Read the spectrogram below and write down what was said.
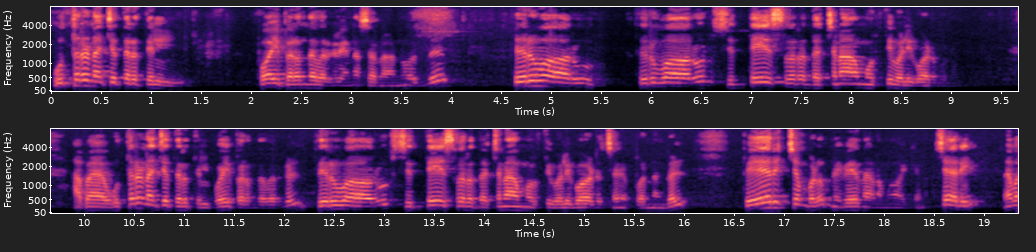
உத்தர நட்சத்திரத்தில் போய் பிறந்தவர்கள் என்ன சொன்னான்னு வந்து திருவாரூர் திருவாரூர் சித்தேஸ்வர தட்சிணாமூர்த்தி வழிபாடு பண்ணும். அப்ப உத்தர நட்சத்திரத்தில் போய் பிறந்தவர்கள் திருவாரூர் சித்தேஸ்வர தட்சிணாமூர்த்தி வழிபாடு செ- பண்ணுங்கள். பேரிச்சம்பளம் நிவேதானமாக வைக்கணும். சரி நம்ம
